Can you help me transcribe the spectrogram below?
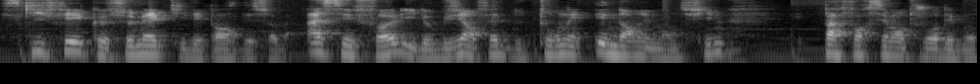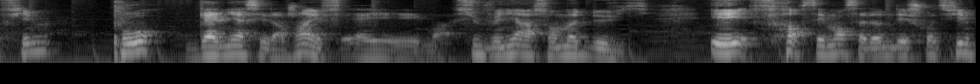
Ce qui fait que ce mec qui dépense des sommes assez folles, il est obligé en fait de tourner énormément de films, pas forcément toujours des bons films, pour gagner assez d'argent et, voilà, subvenir à son mode de vie. Et forcément, ça donne des choix de films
